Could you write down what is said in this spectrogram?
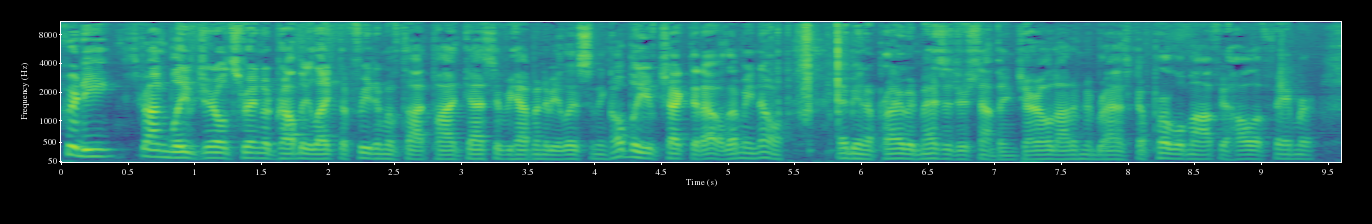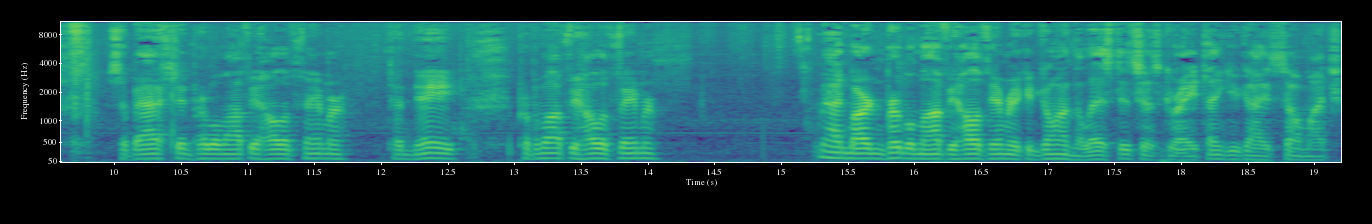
pretty strong believe Gerald String would probably like the Freedom of Thought podcast if you happen to be listening. Hopefully you've checked it out. Let me know, maybe in a private message or something. Gerald out of Nebraska, Purple Mafia Hall of Famer, Sebastian Purple Mafia Hall of Famer, Tanae Purple Mafia Hall of Famer. Mad Martin, Purple Mafia, Hall of Famer. could go on the list. It's just great. Thank you guys so much.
